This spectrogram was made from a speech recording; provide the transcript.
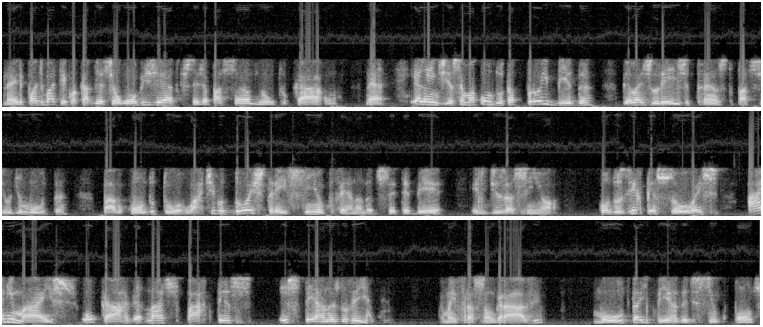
Né? Ele pode bater com a cabeça em algum objeto que esteja passando, em outro carro, né? E além disso, é uma conduta proibida pelas leis de trânsito, passivo de multa para o condutor. O artigo 235, Fernanda, do CTB, ele diz assim, ó, conduzir pessoas, animais ou carga nas partes externas do veículo. É uma infração grave, multa e perda de cinco pontos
